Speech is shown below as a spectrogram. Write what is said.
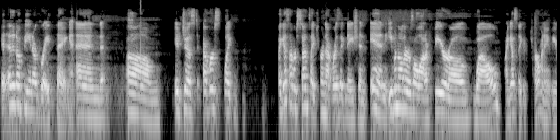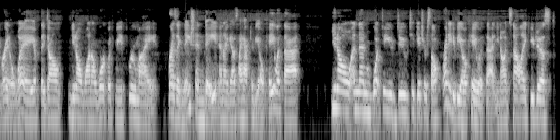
it ended up being a great thing. And um, it just ever like, I guess ever since I turned that resignation in, even though there was a lot of fear of, well, I guess they could terminate me right away if they don't, you know, want to work with me through my resignation date, and I guess I have to be okay with that you know, and then what do you do to get yourself ready to be okay with that? You know, it's not like you just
